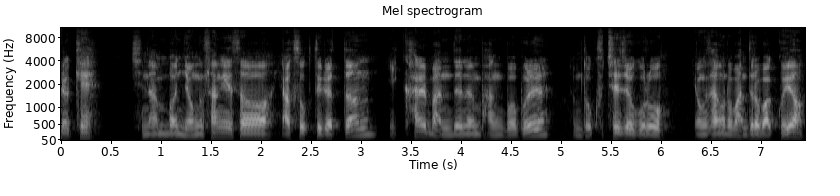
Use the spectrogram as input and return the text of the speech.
이렇게 지난번 영상에서 약속드렸던 이 칼 만드는 방법을 좀 더 구체적으로 영상으로 만들어 봤고요.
